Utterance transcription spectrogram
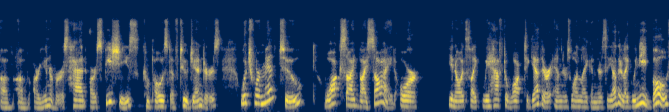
of, of our universe had our species composed of two genders, which were meant to walk side by side or you know it's like we have to walk together and there's one leg and there's the other leg we need both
